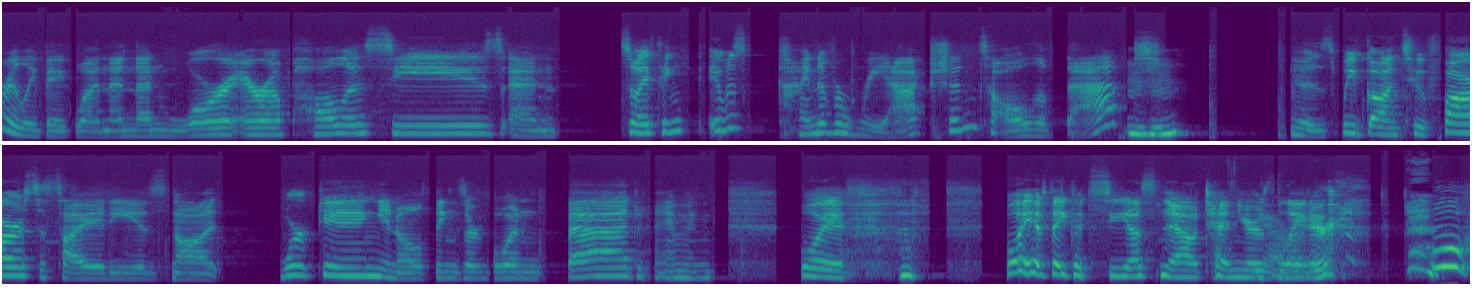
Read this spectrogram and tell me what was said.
really big one. And then war era policies. And so i think it was kind of a reaction to all of that. Mm-hmm. is we've gone too far. Society is not working. You know things are going bad. I mean boy if boy if they could see us now 10 years Yeah, later right.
